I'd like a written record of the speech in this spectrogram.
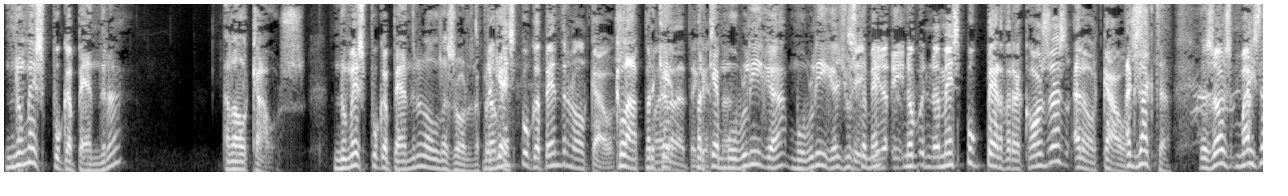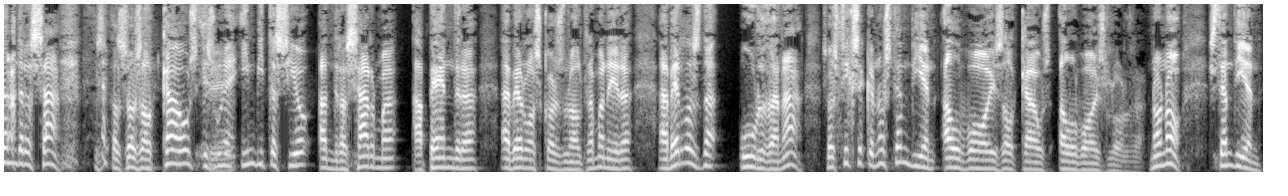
Només puc aprendre en el caos. Només puc aprendre en el desordre. Per Només puc aprendre en el caos. Clar, perquè, perquè m'obliga, m'obliga justament... Sí, i no, i no, només puc perdre coses en el caos. Exacte. Aleshores, m'haig d'endreçar. Aleshores, el caos és Sí. una invitació a endreçar-me, a aprendre, a veure les coses d'una altra manera, a haver-les d'ordenar. Aleshores, fixa que no estem dient el bo és el caos, el bo és l'ordre. No, no, estem dient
